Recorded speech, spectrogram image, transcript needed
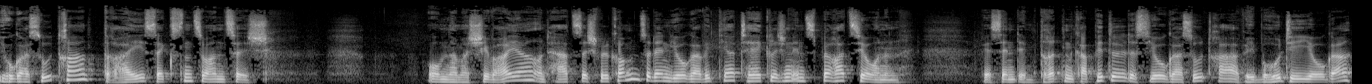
Yoga Sutra 326 Om Namah Shivaya und herzlich willkommen zu den Yoga Vidya täglichen Inspirationen. Wir sind im dritten Kapitel des Yoga Sutra Vibhuti Yoga,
